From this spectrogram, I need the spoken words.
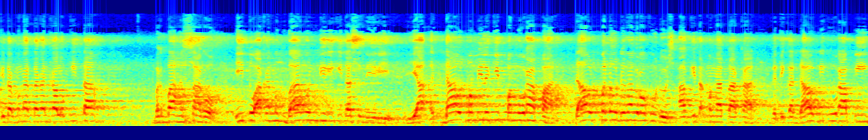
Kita mengatakan kalau kita berbahasa roh itu akan membangun diri kita sendiri. Ya Daud memiliki pengurapan. Daud penuh dengan roh kudus. Alkitab mengatakan ketika Daud diurapi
